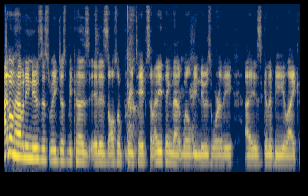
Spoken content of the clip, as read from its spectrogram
I don't have any news this week just because it is also pre-taped. So anything that will be newsworthy uh, is going to be like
